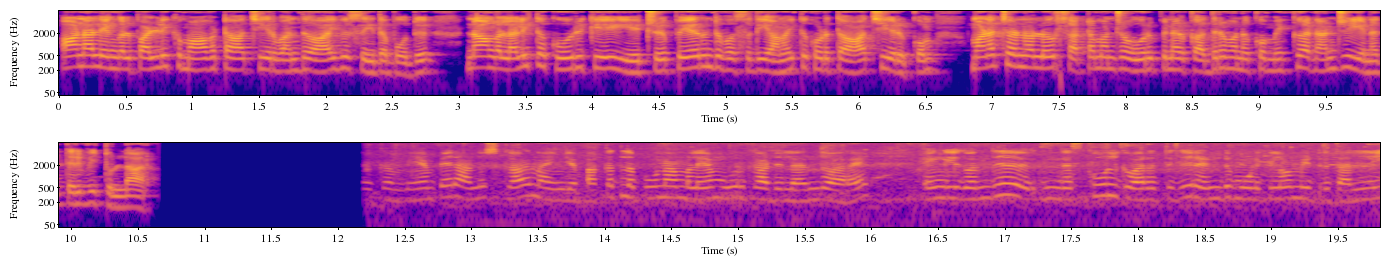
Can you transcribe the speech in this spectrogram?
ஆனால் எங்கள் பள்ளிக்கு மாவட்ட ஆட்சியர் வந்து ஆய்வு செய்தபோது நாங்கள் அளித்த கோரிக்கையை ஏற்று பேருந்து வசதி அமைத்துக் கொடுத்த ஆட்சியருக்கும் மணச்சநல்லூர் சட்டமன்ற உறுப்பினர் கதிரவனுக்கும் மிக்க நன்றி என தெரிவித்துள்ளார். வணக்கம். என் பேர் அனுஷ்கா. நான் இங்கே பக்கத்தில் பூனாம்பாளையம் ஊர்காடுலேருந்து வரேன். எங்களுக்கு வந்து இந்த ஸ்கூலுக்கு வரத்துக்கு ரெண்டு மூணு கிலோமீட்டர் தள்ளி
